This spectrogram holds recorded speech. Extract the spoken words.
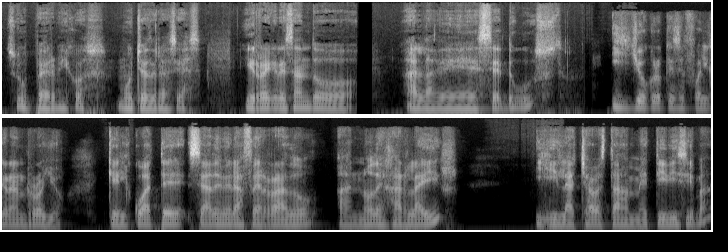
Super, mijos. Muchas gracias. Y regresando a la de Seduce, y yo creo que ese fue el gran rollo, que el cuate se ha de ver aferrado a no dejarla ir y la chava estaba metidísima.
